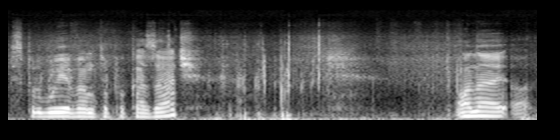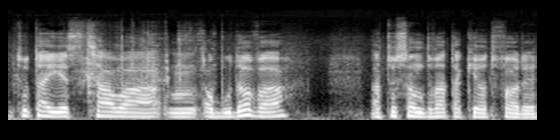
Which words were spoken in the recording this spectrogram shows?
Spróbuję Wam to pokazać. One, tutaj jest cała mm, obudowa, a tu są dwa takie otwory.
